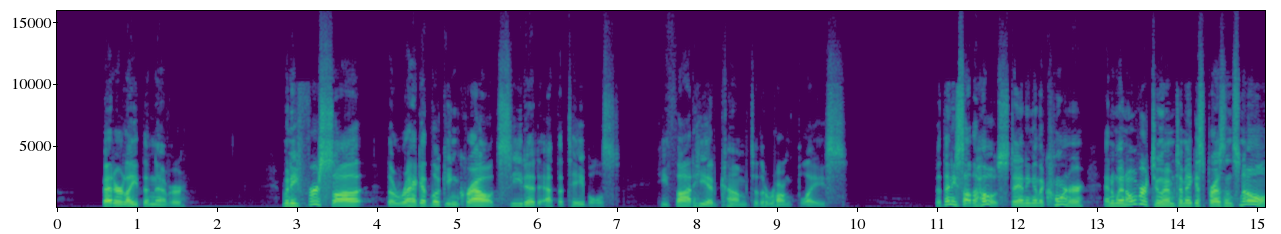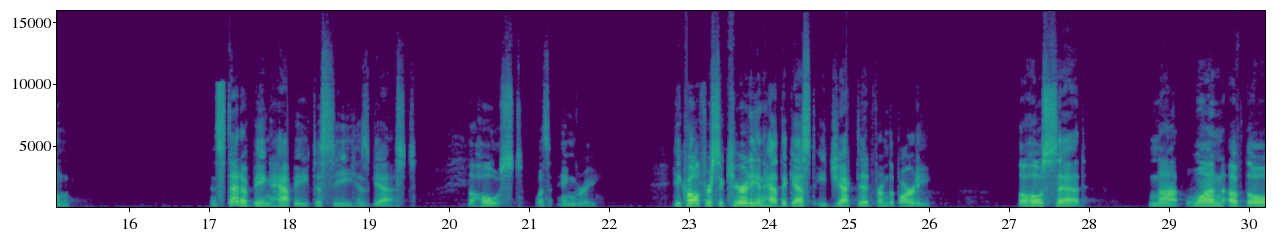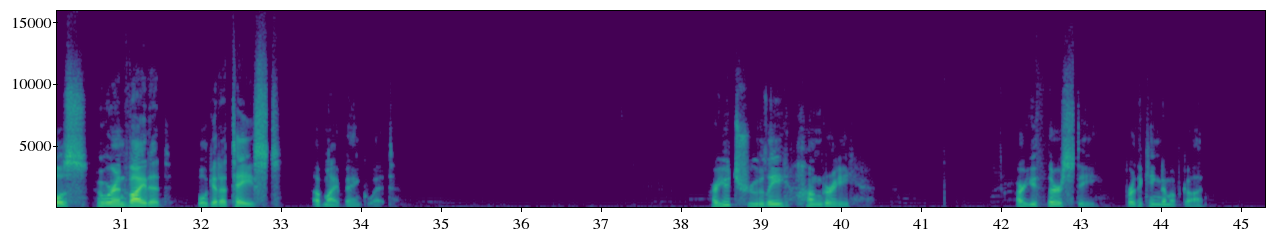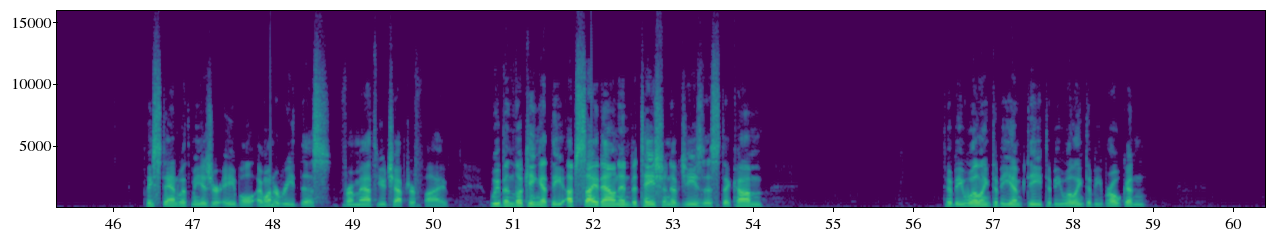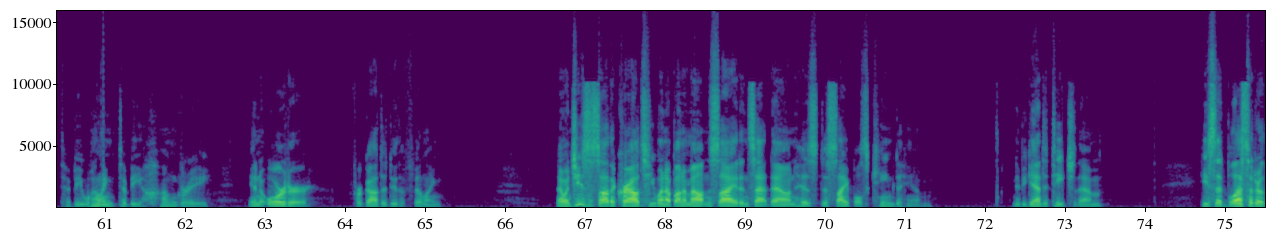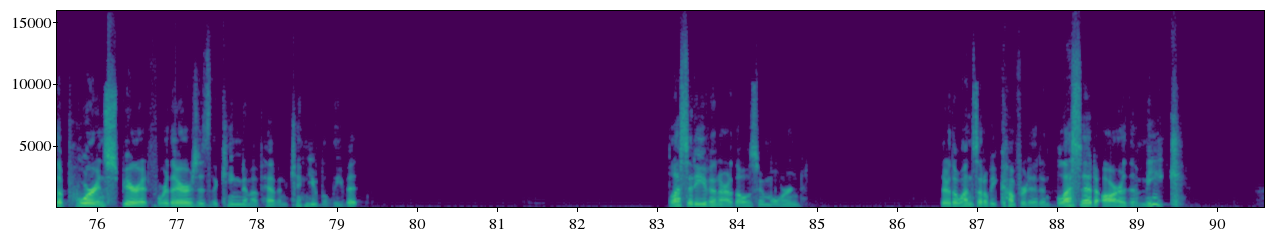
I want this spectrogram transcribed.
better late than never. When he first saw the ragged looking crowd seated at the tables, he thought he had come to the wrong place. But then he saw the host standing in the corner and went over to him to make his presence known. Instead of being happy to see his guest, the host was angry. He called for security and had the guest ejected from the party. The host said, Not one of those who were invited will get a taste of my banquet. Are you truly hungry? Are you thirsty for the kingdom of God? Please stand with me as you're able. I want to read this from Matthew chapter 5. We've been looking at the upside down invitation of Jesus to come, to be willing to be empty, to be willing to be broken, to be willing to be hungry in order for God to do the filling. Now, when Jesus saw the crowds, he went up on a mountainside and sat down. His disciples came to him, and he began to teach them. He said, Blessed are the poor in spirit, for theirs is the kingdom of heaven. Can you believe it? Blessed even are those who mourn. They're the ones that will be comforted. And blessed are the meek,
